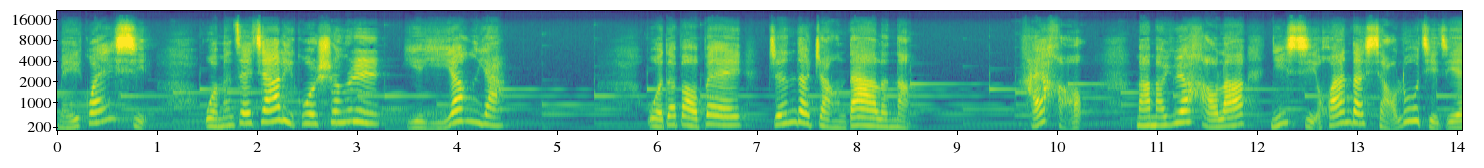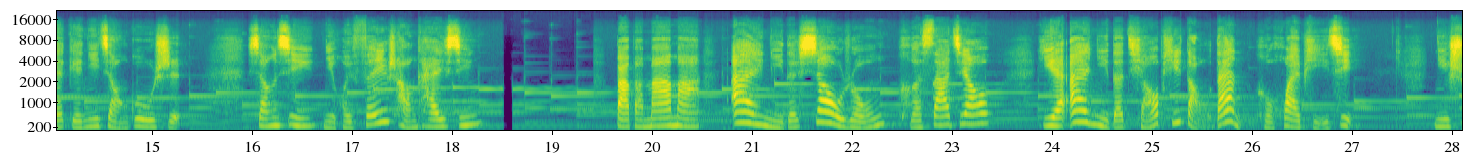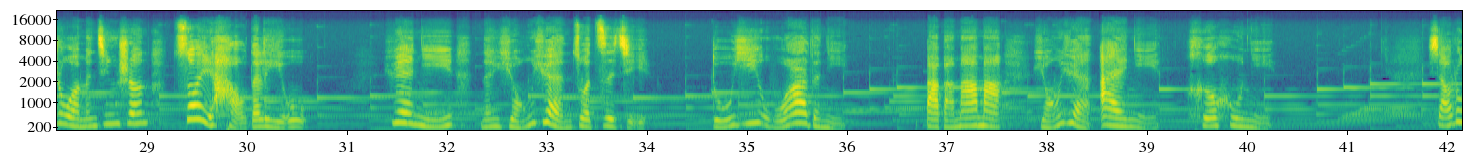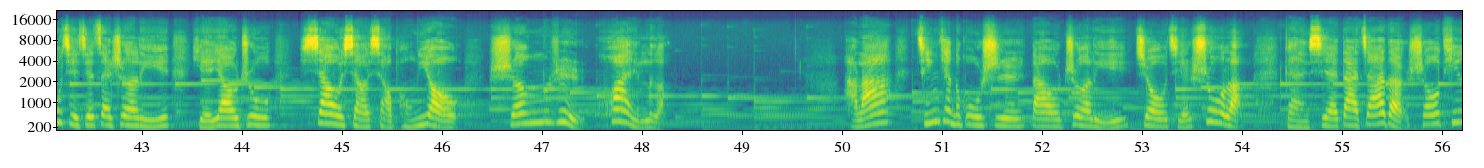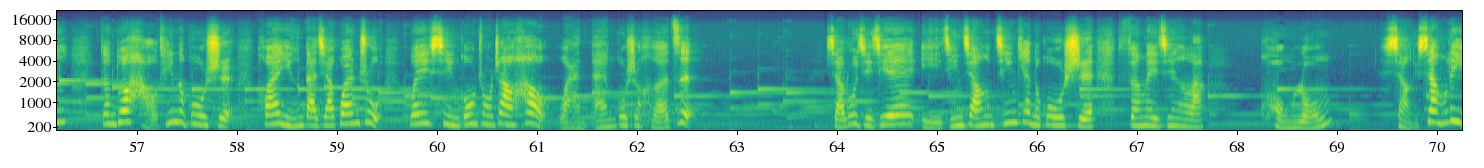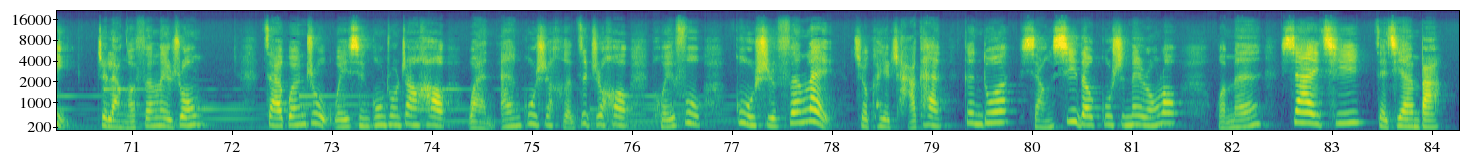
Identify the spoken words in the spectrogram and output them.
没关系，我们在家里过生日也一样呀。”我的宝贝真的长大了呢，还好，妈妈约好了你喜欢的小鹿姐姐给你讲故事。相信你会非常开心。爸爸妈妈爱你的笑容和撒娇，也爱你的调皮捣蛋和坏脾气。你是我们今生最好的礼物。愿你能永远做自己，独一无二的你。爸爸妈妈永远爱你，呵护你。小鹿姐姐在这里也要祝笑笑小朋友生日快乐。好啦，今天的故事到这里就结束了，感谢大家的收听。更多好听的故事，欢迎大家关注微信公众账号“晚安故事盒子”。小鹿姐姐已经将今天的故事分类进了恐龙、想象力。这两个分类中，在关注微信公众账号“晚安故事盒子”之后，回复“故事分类”就可以查看更多详细的故事内容喽。我们下一期再见吧。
